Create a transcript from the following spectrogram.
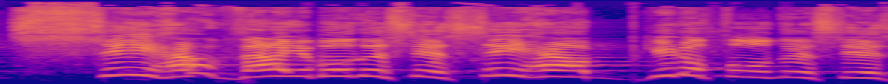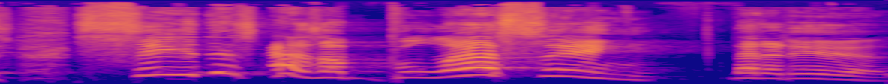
See how valuable this is, see how beautiful this is, see this as a blessing that it is.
